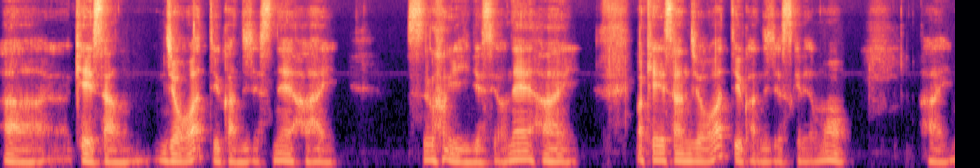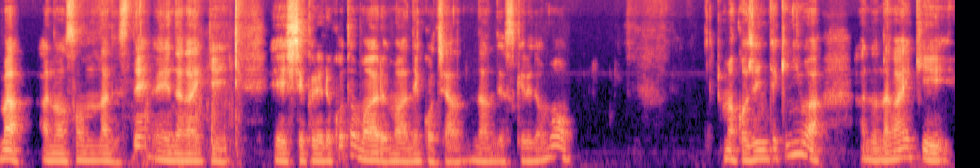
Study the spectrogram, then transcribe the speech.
あ、あ計算上はっていう感じですね。はい。すごいですよね。はい。まあ、計算上はっていう感じですけれども、はい。まあ、あの、そんなですね、えー長生き、えーしてくれることもある、まあ、猫ちゃんなんですけれども、まあ、個人的には、あの、長生き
